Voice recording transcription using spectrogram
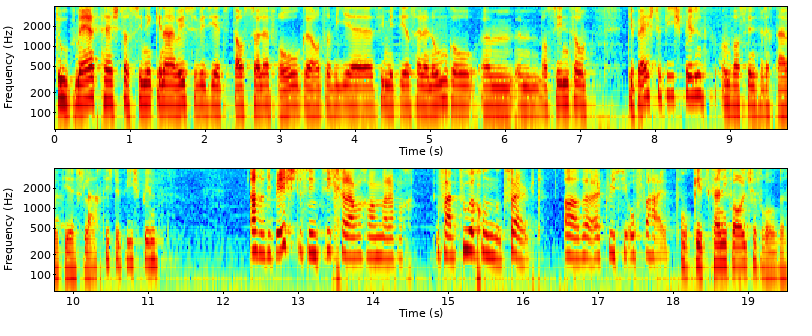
du gemerkt hast, dass sie nicht genau wissen, wie sie jetzt das sollen fragen oder wie äh, sie mit dir sollen umgehen ähm, ähm, Was sind so die besten Beispiele und was sind vielleicht auch die schlechtesten Beispiele? Also die besten sind sicher einfach, wenn man einfach auf einem zukommt und fragt. Also eine gewisse Offenheit. Und gibt es keine falschen Fragen?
